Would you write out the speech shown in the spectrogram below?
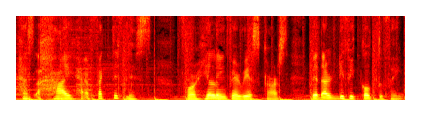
has a high effectiveness for healing various scars that are difficult to fade.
